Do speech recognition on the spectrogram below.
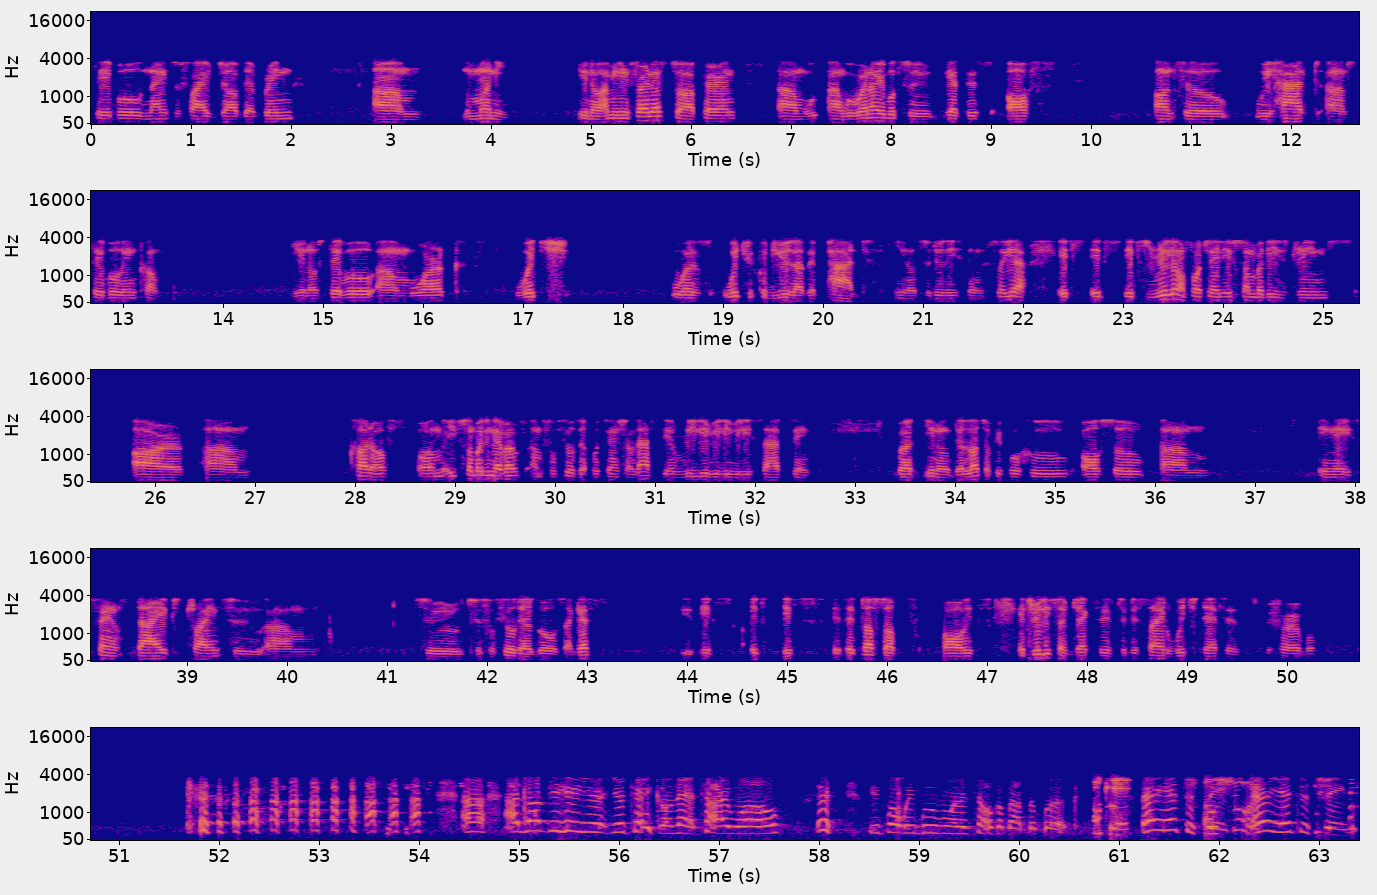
stable nine to five job that brings um, money. You know, I mean, in fairness to our parents, um, we were not able to get this off until we had um, stable income. You know, stable um, work, which was which we could use as a pad, you know, to do these things. So yeah, it's it's it's really unfortunate if somebody's dreams are um, cut off, um, if somebody never um, fulfills their potential, that's a really, really, really sad thing. But you know, there are lots of people who also, um, in a sense, died trying to um, to to fulfill their goals. I guess it's it's it's it's a toss up or it's it's really subjective to decide which death is preferable? uh, I'd love to hear your your take on that, Taiwo. Before we move on and talk about the book. Okay. Very interesting. Oh, sure. Very interesting.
